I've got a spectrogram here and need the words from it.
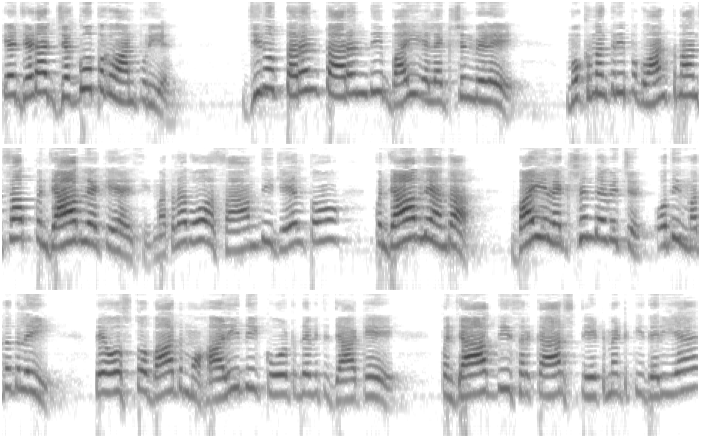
ਕਿ ਜਿਹੜਾ ਜੱਗੂ ਭਗਵਾਨਪੁਰੀ ਹੈ, ਜਿਹਨੂੰ ਤਰਨ ਤਾਰਨ ਦੀ ਬਾਈ ਇਲੈਕਸ਼ਨ ਵੇਲੇ ਮੁੱਖ ਮੰਤਰੀ ਭਗਵੰਤ ਮਾਨ ਸਾਹਿਬ ਪੰਜਾਬ ਲੈ ਕੇ ਆਏ ਸੀ। ਮਤਲਬ ਉਹ ਅਸਾਮ ਦੀ ਜੇਲ੍ਹ ਤੋਂ ਪੰਜਾਬ ਲਿਆਂਦਾ। ਬਾਈ ਇਲੈਕਸ਼ਨ ਦੇ ਵਿੱਚ ਉਹਦੀ ਮਦਦ ਲਈ ਤੇ ਉਸ ਤੋਂ ਬਾਅਦ ਮੋਹਾਲੀ ਦੀ ਕੋਰਟ ਦੇ ਵਿੱਚ ਜਾ ਕੇ ਪੰਜਾਬ ਦੀ ਸਰਕਾਰ ਸਟੇਟਮੈਂਟ ਕੀ ਦੇ ਰਹੀ ਹੈ?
